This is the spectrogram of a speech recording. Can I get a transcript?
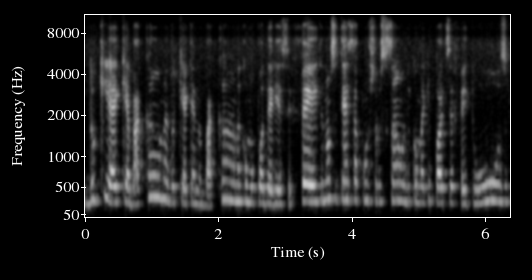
do que é que é bacana, do que é que é não bacana, como poderia ser feito, não se tem essa construção de como é que pode ser feito o uso,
